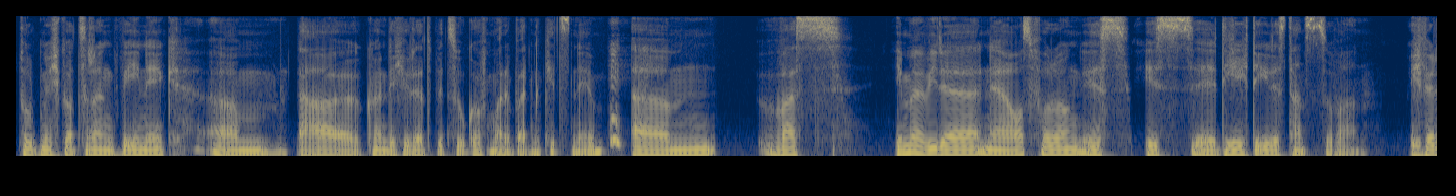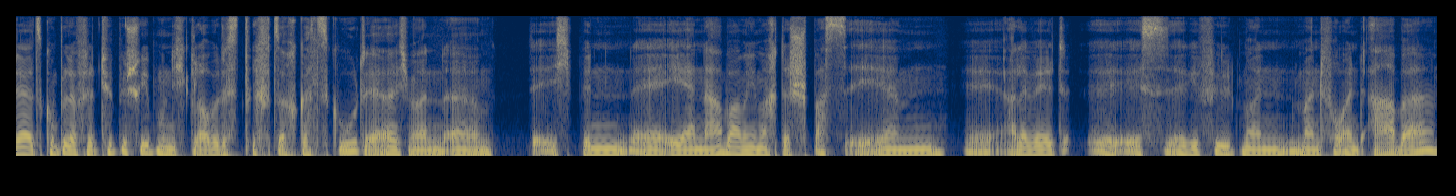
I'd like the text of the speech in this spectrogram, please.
tut mich Gott sei Dank wenig. Ähm, da könnte ich wieder Bezug auf meine beiden Kids nehmen. ähm, was immer wieder eine Herausforderung ist, ist äh, die richtige Distanz zu wahren. Ich werde als Kumpel auf der Typ beschrieben und ich glaube, das trifft es auch ganz gut. Ja. Ich meine, ähm, ich bin äh, eher nahbar, mir macht das Spaß. Ähm, äh, alle Welt ist gefühlt mein, mein Freund. Aber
